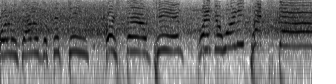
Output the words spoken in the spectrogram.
Wehrli's out of the 15, first down 10, Roger Wehrli, touchdown!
